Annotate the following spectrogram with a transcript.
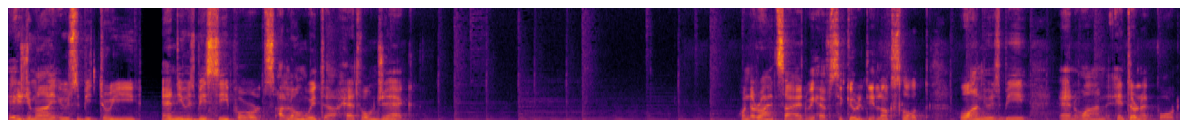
HDMI, USB 3 and USB-C ports along with a headphone jack. On the right side we have security lock slot, one USB and one Ethernet port.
